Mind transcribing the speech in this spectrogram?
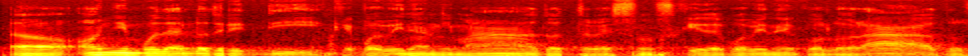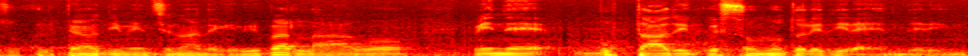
Uh, ogni modello 3D che poi viene animato attraverso uno scheda, poi viene colorato su quel piano dimensionale che vi parlavo, viene buttato in questo motore di rendering.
